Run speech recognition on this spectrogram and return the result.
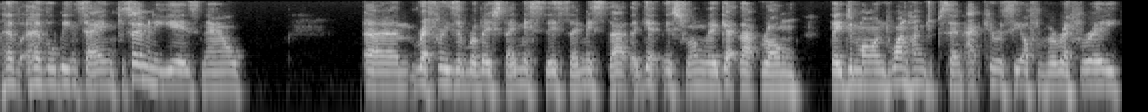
have have all been saying for so many years now. Um, referees are rubbish. They miss this, they miss that, they get this wrong, they get that wrong. They demand 100% accuracy off of a referee.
